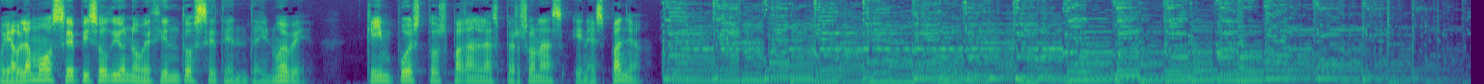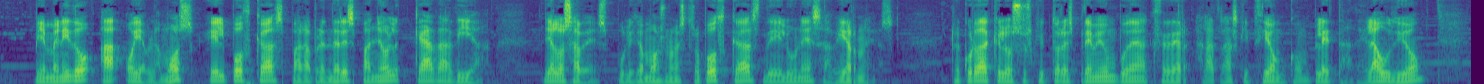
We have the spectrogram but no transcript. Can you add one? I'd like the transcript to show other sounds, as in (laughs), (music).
Hoy hablamos episodio 979. ¿Qué impuestos pagan las personas en España? Bienvenido a Hoy Hablamos, el podcast para aprender español cada día. Ya lo sabes, publicamos nuestro podcast de lunes a viernes. Recuerda que los suscriptores premium pueden acceder a la transcripción completa del audio,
